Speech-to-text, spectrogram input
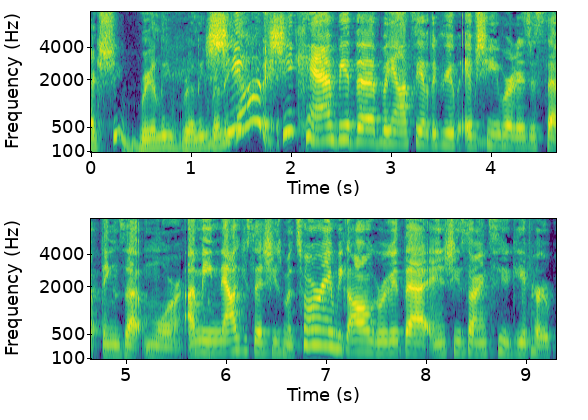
Like she really, really, really she, got it. She can be the Beyonce of the group if she were to just step things up more. I mean, now you said she's maturing. We can all agree with that, and she's starting to give her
